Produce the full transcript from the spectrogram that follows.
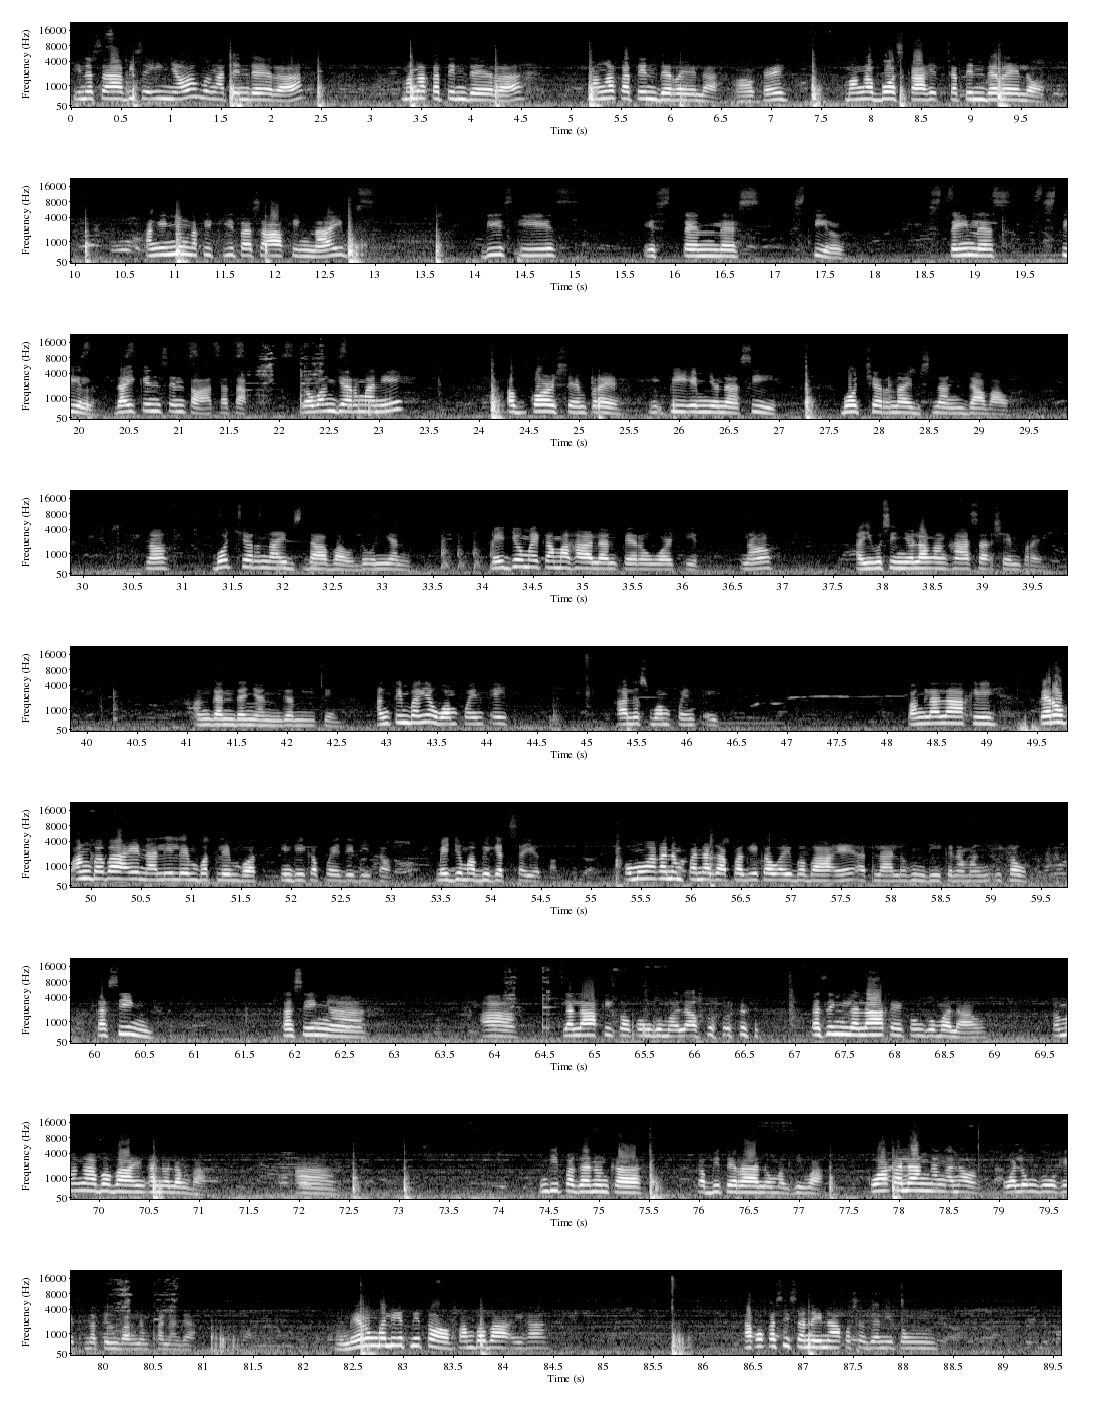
sinasabi sa inyo, mga tendera, mga katendera, mga katenderela, okay? Mga boss kahit katenderelo. Ang inyong nakikita sa aking knives, this is stainless steel. Stainless steel. Daikinsen to, tatak. Gawang Germany. Of course, siyempre, i-PM nyo na si Butcher Knives ng Davao. No? Butcher Knives Davao, doon yan. Medyo may kamahalan pero worth it. No? Ayusin nyo lang ang hasa, syempre. Ang ganda niyan gamitin. Ang timbang niya, 1.8. Halos 1.8. Panglalaki. Pero ang babae, nalilimbot-limbot. Hindi ka pwede dito. Medyo mabigat sa'yo to. Kumuha ka ng panaga pag ikaw ay babae at lalo hindi ka namang ikaw. Kasing, kasing, ah, ah, lalaki ko kung gumalaw. kasing lalaki kung gumalaw. Ang mga babaeng ano lang ba? Ah, hindi pa ganun ka kabiterano maghiwa. Kuha ka lang ng ano, walong guhit na timbang ng panaga. Merong maliit nito, pambabae ha. Ako kasi sanay na ako sa ganitong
